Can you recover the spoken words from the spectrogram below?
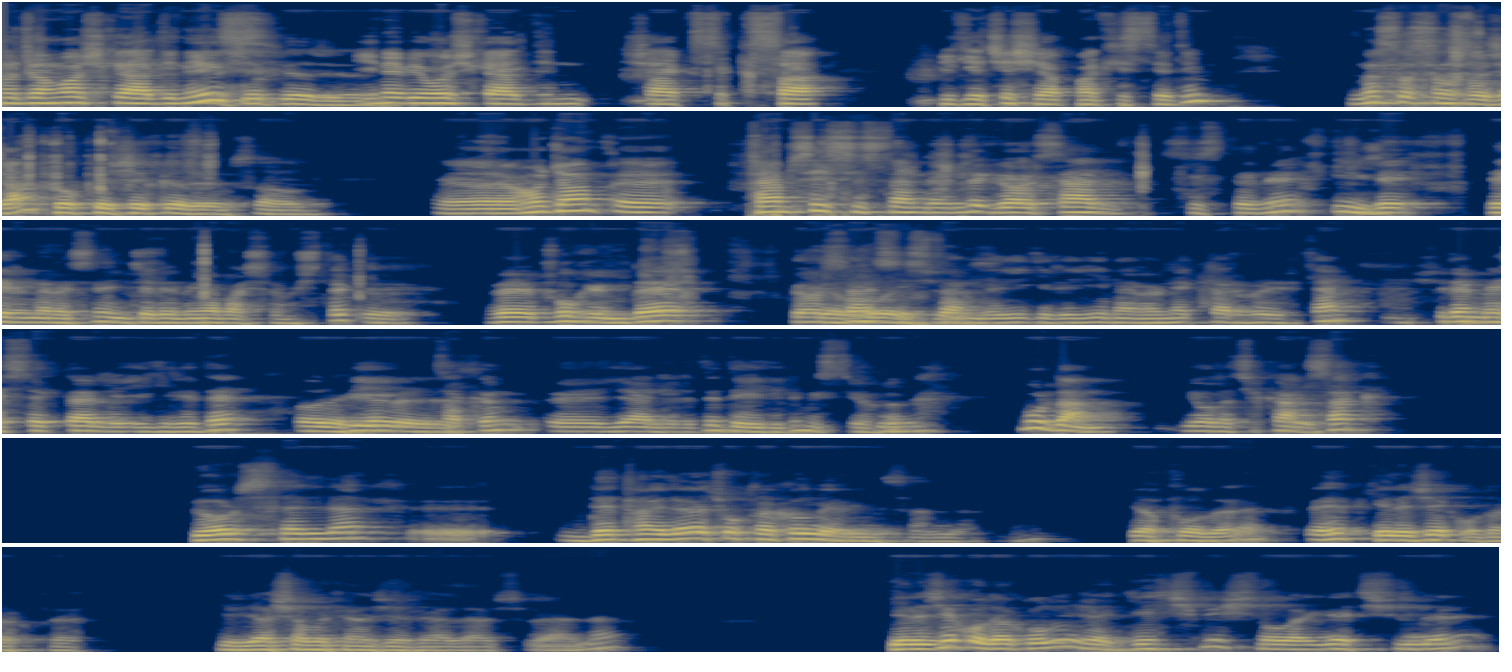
Evet hocam hoş geldiniz. Teşekkür ediyorum. Yine bir hoş geldin şarkısı kısa bir geçiş yapmak istedim. Nasılsınız hocam? Çok teşekkür ederim. Sağ olun. Ee, hocam e, temsil sistemlerinde görsel sistemi iyice derinlemesine incelemeye başlamıştık. Evet. Ve bugün de görsel Devam edeceğiz. sistemle ilgili yine örnekler verirken bir de mesleklerle ilgili de Örnekler bir veririz. takım e, yerleri de değinelim istiyorduk. Hı. Buradan yola çıkarsak Görseller e, detaylara çok takılmayan insanlar yapı olarak ve hep gelecek odaklı bir yaşamı tercih ederler, sürerler. Gelecek odaklı olunca geçmişle olan iletişimleri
